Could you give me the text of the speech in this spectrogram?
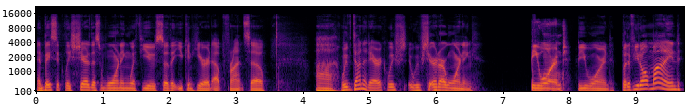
and basically share this warning with you so that you can hear it up front. So uh, we've done it, Erik. We've we've shared our warning. Be warned. Be warned. But if you don't mind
